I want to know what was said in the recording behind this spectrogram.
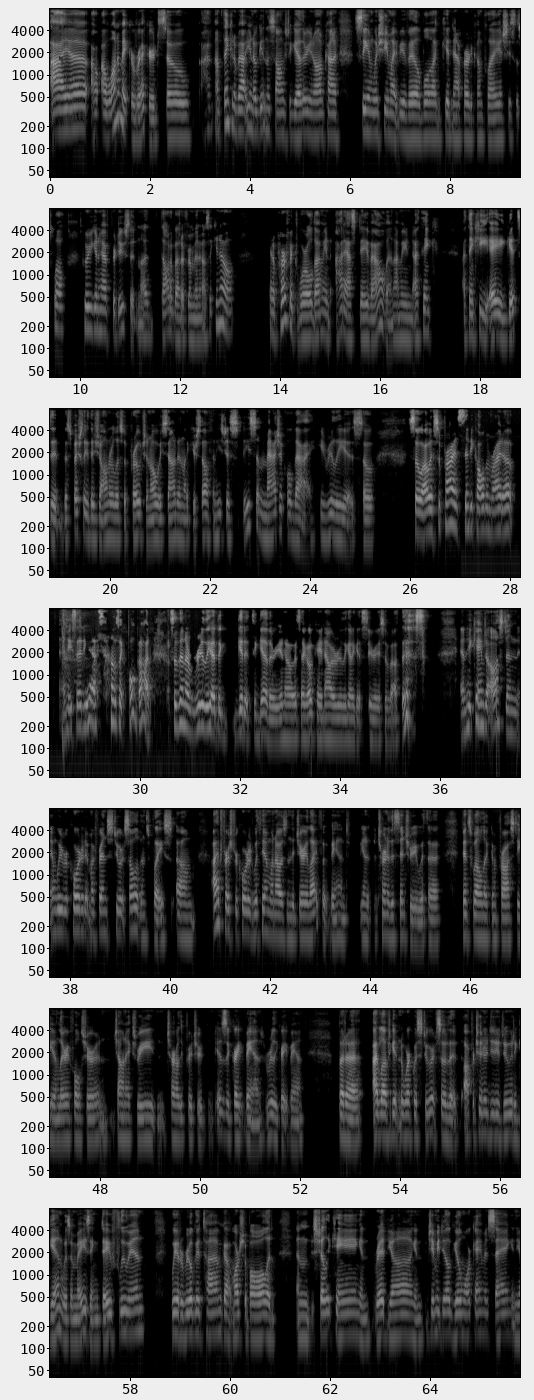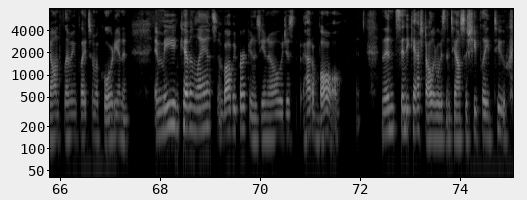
i uh i, I want to make a record so I- i'm thinking about you know getting the songs together you know i'm kind of seeing when she might be available i can kidnap her to come play and she says well who are you going to have produce it and i thought about it for a minute i was like you know in a perfect world, I mean, I'd ask Dave Alvin. I mean, I think I think he A gets it, especially the genreless approach and always sounding like yourself. And he's just he's a magical guy. He really is. So so I was surprised. Cindy called him right up and he said yes. I was like, oh God. So then I really had to get it together, you know. It's like, okay, now I really gotta get serious about this. and he came to Austin and we recorded at my friend Stuart Sullivan's place. Um, I had first recorded with him when I was in the Jerry Lightfoot band, you know, at the turn of the century with uh, Vince Welnick and Frosty and Larry Fulcher and John X. Reed and Charlie Pritchard. It was a great band, really great band. But uh, I loved getting to work with Stuart, so the opportunity to do it again was amazing. Dave flew in. We had a real good time. Got Marcia Ball and and Shelley King and Red Young and Jimmie Dale Gilmore came and sang, and Jan Fleming played some accordion, and and me and Kevin Lance and Bobby Perkins. You know, we just had a ball. And then Cindy Cashdollar was in town, so she played too.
